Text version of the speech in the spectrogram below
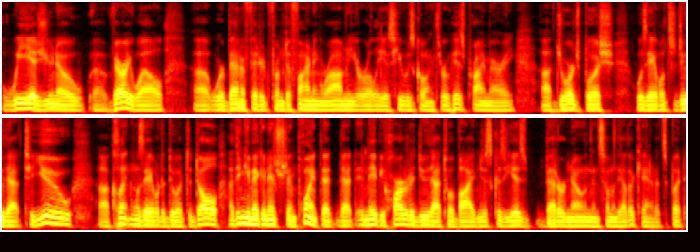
we, as you know uh, very well, uh, were benefited from defining Romney early as he was going through his primary. Uh, George Bush was able to do that to you. Uh, Clinton was able to do it to Dole. I think you make an interesting point that that it may be harder to do that to a Biden just because he is better known than some of the other candidates. But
